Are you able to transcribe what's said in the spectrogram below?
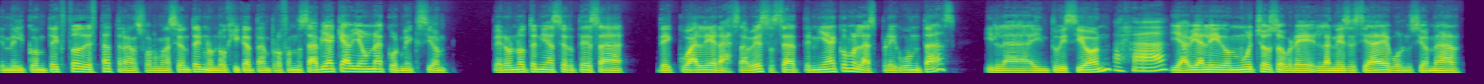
en el contexto de esta transformación tecnológica tan profunda. Sabía que había una conexión, pero no tenía certeza de cuál era, ¿sabes? O sea, tenía como las preguntas y la intuición ajá, y había leído mucho sobre la necesidad de evolucionar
